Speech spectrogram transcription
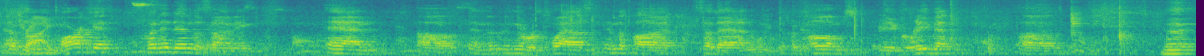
So can you mark it, put it in the zoning, and, uh, in the, in the request, in the PUD, so that it becomes the agreement, uh, No,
